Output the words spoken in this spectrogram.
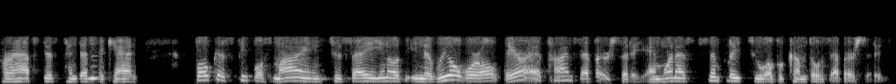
perhaps this pandemic can focus people's minds to say, you know, in the real world, there are at times adversity, and one has simply to overcome those adversities.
